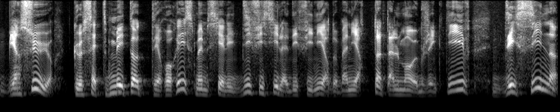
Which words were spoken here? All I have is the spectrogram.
bien sûr que cette méthode terroriste, même si elle est difficile à définir de manière totalement objective, dessine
